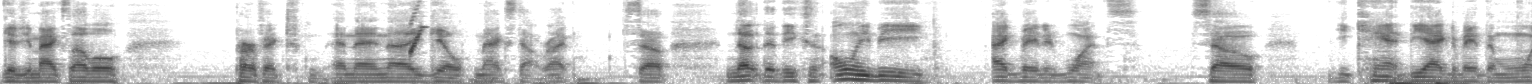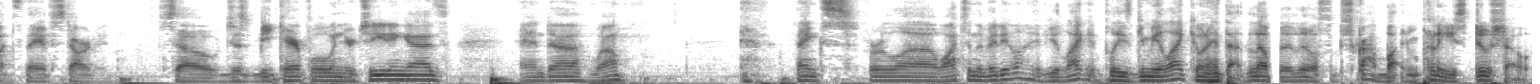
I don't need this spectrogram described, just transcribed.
gives you max level, perfect, and then uh, Gil maxed out, right? So note that these can only be activated once. So you can't deactivate them once they have started. So just be careful when you're cheating, guys. And uh, well, thanks for uh, watching the video. If you like it, please give me a like. You want to hit that lovely little subscribe button, please do so.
